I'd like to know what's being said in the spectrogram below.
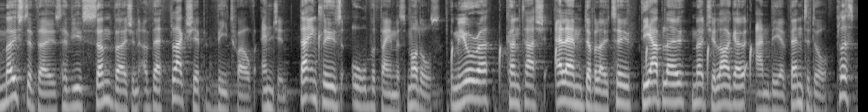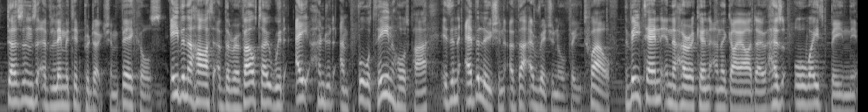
most of those have used some version of their flagship V12 engine. That includes all the famous models. The Miura, Countach, LM002, Diablo, Murcielago and the Aventador, plus dozens of limited production vehicles. Even the heart of the Revuelto with 814 horsepower an evolution of that original V12. The V10 in the Huracan and the Gallardo has always been the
